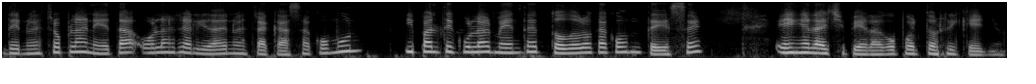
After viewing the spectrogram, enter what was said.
de nuestro planeta o la realidad de nuestra casa común y particularmente todo lo que acontece en el archipiélago puertorriqueño.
